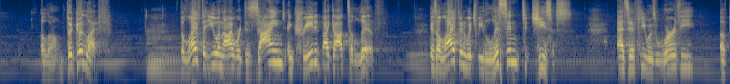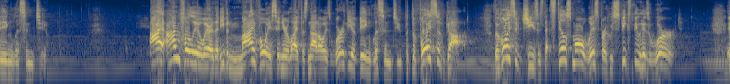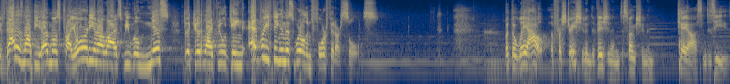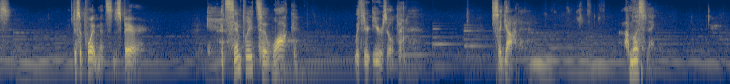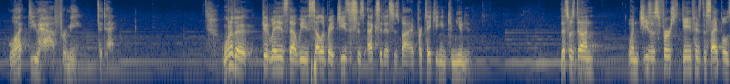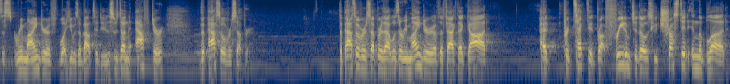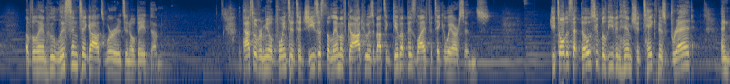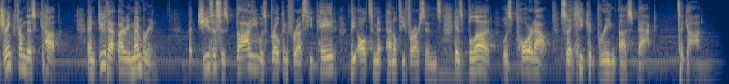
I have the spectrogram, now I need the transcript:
alone. The good life. The life that you and I were designed and created by God to live is a life in which we listen to Jesus as if he was worthy of being listened to. I, I'm fully aware that even my voice in your life is not always worthy of being listened to, but the voice of God, the voice of Jesus, that still small whisper who speaks through his word, if that is not the utmost priority in our lives, we will miss the good life. We will gain everything in this world and forfeit our souls. But the way out of frustration and division and dysfunction and chaos and disease, disappointments and despair, it's simply to walk with your ears open. Say, God, I'm listening. What do you have for me today? One of the good ways that we celebrate Jesus' exodus is by partaking in communion. This was done when Jesus first gave his disciples this reminder of what he was about to do. This was done after the Passover supper. The Passover supper that was a reminder of the fact that God had protected, brought freedom to those who trusted in the blood of the Lamb who listened to God's words and obeyed them. The Passover meal pointed to Jesus, the Lamb of God, who was about to give up his life to take away our sins. He told us that those who believe in him should take this bread and drink from this cup, and do that by remembering that Jesus' body was broken for us. He paid the ultimate penalty for our sins. His blood was poured out so that he could bring us back to God.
